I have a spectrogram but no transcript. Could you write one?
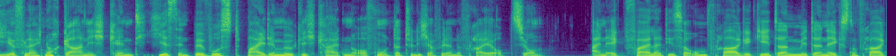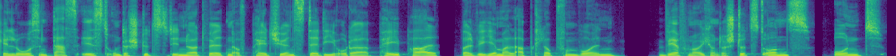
die ihr vielleicht noch gar nicht kennt. Hier sind bewusst beide Möglichkeiten offen und natürlich auch wieder eine freie Option. Ein Eckpfeiler dieser Umfrage geht dann mit der nächsten Frage los und das ist, unterstützt du die Nerdwelten auf Patreon, Steady oder PayPal, weil wir hier mal abklopfen wollen, wer von euch unterstützt uns und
